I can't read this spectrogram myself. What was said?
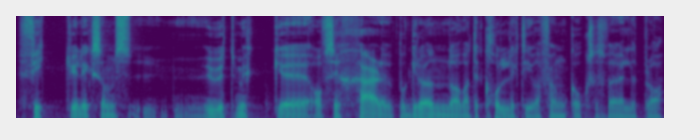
fick ju liksom ut mycket av sig själv på grund av att det kollektiva funkar också så väldigt bra.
